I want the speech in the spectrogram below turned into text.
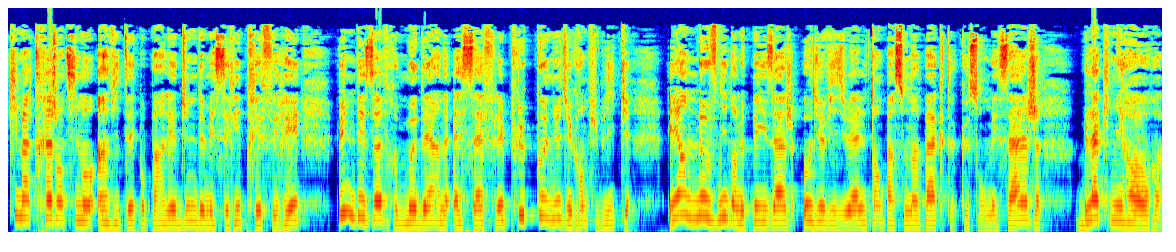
qui m'a très gentiment invité pour parler d'une de mes séries préférées, une des œuvres modernes SF les plus connues du grand public, et un ovni dans le paysage audiovisuel tant par son impact que son message, Black Mirror,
